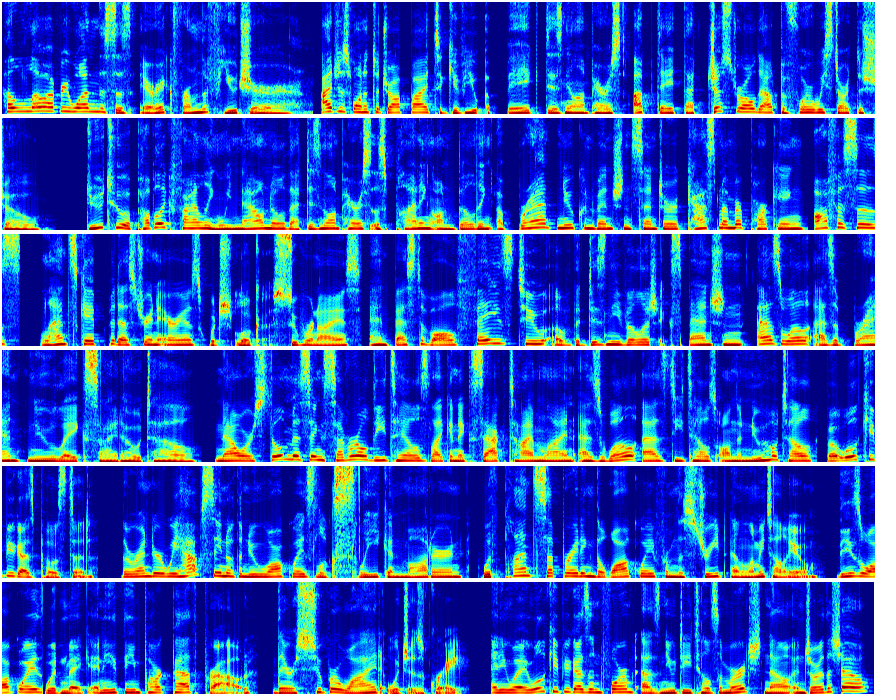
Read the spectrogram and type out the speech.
Hello, everyone. This is Eric from the future. I just wanted to drop by to give you a big Disneyland Paris update that just rolled out before we start the show. Due to a public filing, we now know that Disneyland Paris is planning on building a brand new convention center, cast member parking, offices, landscaped pedestrian areas, which look super nice, and best of all, phase two of the Disney Village expansion, as well as a brand new lakeside hotel. Now, we're still missing several details like an exact timeline, as well as details on the new hotel, but we'll keep you guys posted. The render we have seen of the new walkways looks sleek and modern, with plants separating the walkway from the street, and let me tell you, these walkways would make any theme park path proud. They're super wide, which is great. Anyway, we'll keep you guys informed as new details emerge. Now, enjoy the show!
